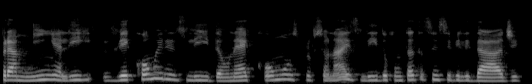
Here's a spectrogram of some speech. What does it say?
para mim ali ver como eles lidam, né, como os profissionais lidam com tanta sensibilidade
